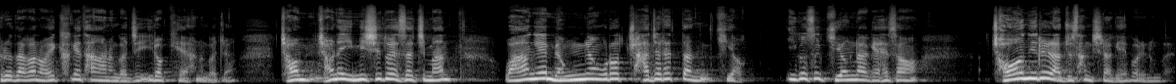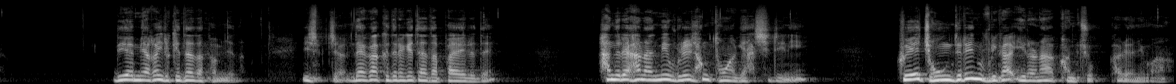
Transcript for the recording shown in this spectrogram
그러다가 너희 크게 당하는 거지. 이렇게 하는 거죠. 전, 전에 이미 시도했었지만 왕의 명령으로 좌절했던 기억, 이것을 기억나게 해서 전의를 아주 상실하게 해버리는 거예요. 니에미아가 이렇게 대답합니다. 20절 내가 그들에게 대답하여 이르되 하늘의 하나님이 우리를 형통하게 하시리니 그의 종들인 우리가 일어나 건축하려니와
